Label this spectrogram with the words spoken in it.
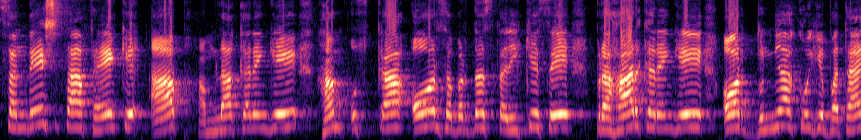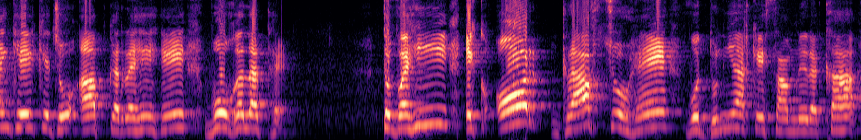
संदेश साफ़ है कि आप हमला करेंगे, हम उसका और ज़बरदस्त तरीके से प्रहार करेंगे और दुनिया को ये बताएँगे कि जो आप कर रहे हैं, वो गलत है। तो वहीं एक और ग्राफ जो है, वो दुनिया के सामने रखा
